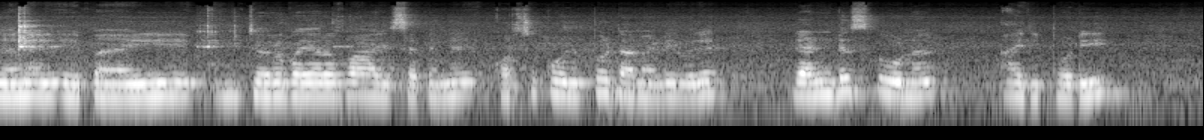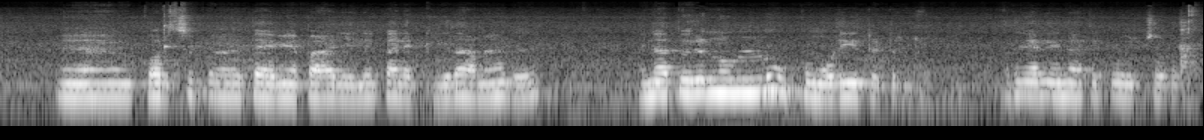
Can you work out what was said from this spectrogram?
ഞാൻ ഇപ്പം ഈ ചെറുപയർ പായസത്തിന് കുറച്ച് കൊഴുപ്പ് കിട്ടാൻ വേണ്ടി ഒരു രണ്ട് സ്പൂണ് അരിപ്പൊടി കുറച്ച് തേങ്ങാപ്പാലിൽ കലക്കിയതാണ് ഇത് അതിനകത്തൊരു നുള്ളു ഉപ്പും കൂടി ഇട്ടിട്ടുണ്ട്. അത് ഞാൻ കൊടുക്കും.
